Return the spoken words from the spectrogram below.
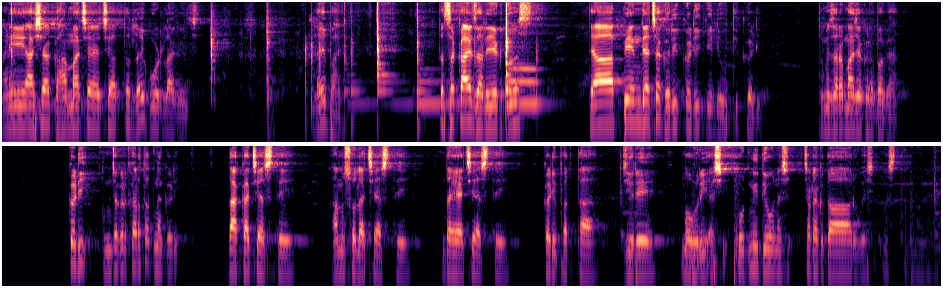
आणि अशा घामाच्या याच्यात तर लय गोड लागायची. लय भारी. तसं काय झालं एक दिवस त्या पेंद्याच्या घरी कडी केली होती कडी. तुम्ही जरा माझ्याकडे बघा कडी तुमच्याकडे करतात ना कडी? दाकाची असते आमसोलाची असते दह्याची असते कढीपत्ता जिरे मोहरी अशी फोडणी देऊन अशी चटकदार अशी मस्त बनवलेली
